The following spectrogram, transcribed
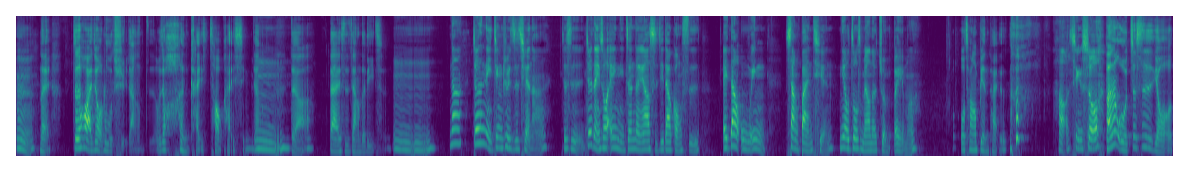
嗯对，就是后来就有录取这样子，我就很开超开心这样。嗯对啊，大概是这样的历程。嗯嗯嗯，那就是你进去之前啊，就是就等于说，哎、你真的要实际到公司，哎、到无印上班前，你有做什么样的准备吗？我超变态的，好，请说。反正我就是有，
